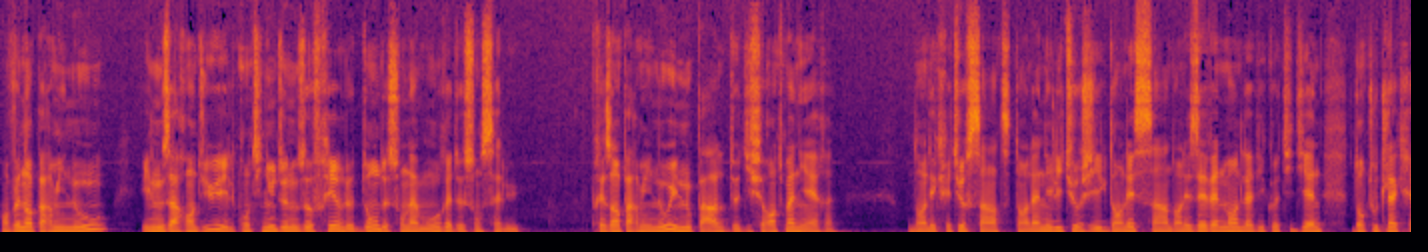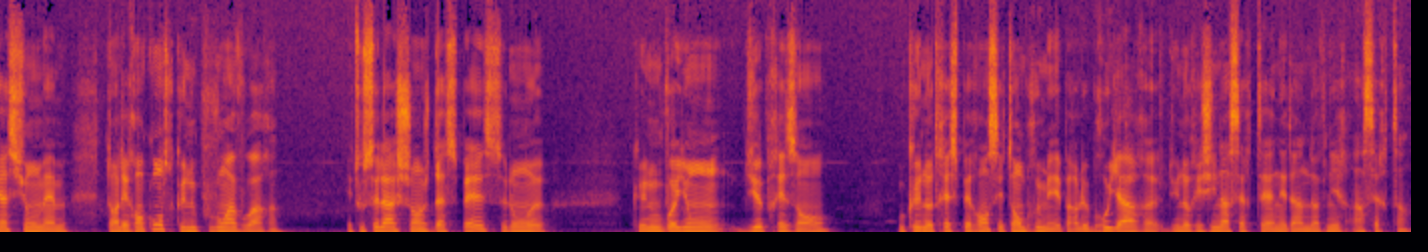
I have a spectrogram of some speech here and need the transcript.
En venant parmi nous, il nous a rendus et il continue de nous offrir le don de son amour et de son salut. Présent parmi nous, il nous parle de différentes manières, dans l'Écriture sainte, dans l'année liturgique, dans les saints, dans les événements de la vie quotidienne, dans toute la création même, dans les rencontres que nous pouvons avoir. Et tout cela change d'aspect selon euh, que nous voyons Dieu présent ou que notre espérance est embrumée par le brouillard d'une origine incertaine et d'un avenir incertain.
